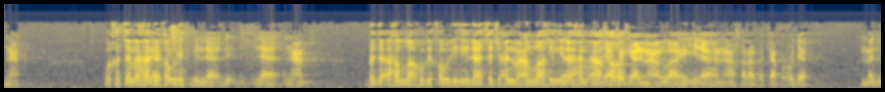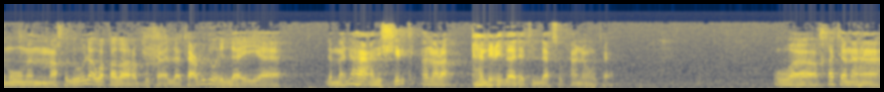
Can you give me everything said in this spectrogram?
نعم. وختمها لا بقوله بالله ب... لا نعم. بدأها الله بقوله لا تجعل مع الله إلها آخر. لا تجعل مع الله إلها آخر فتقعد مذموما مخذولا وقضى ربك ألا تعبدوا إلا إياه. لما نهى عن الشرك أمر بعبادة الله سبحانه وتعالى. وختمها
